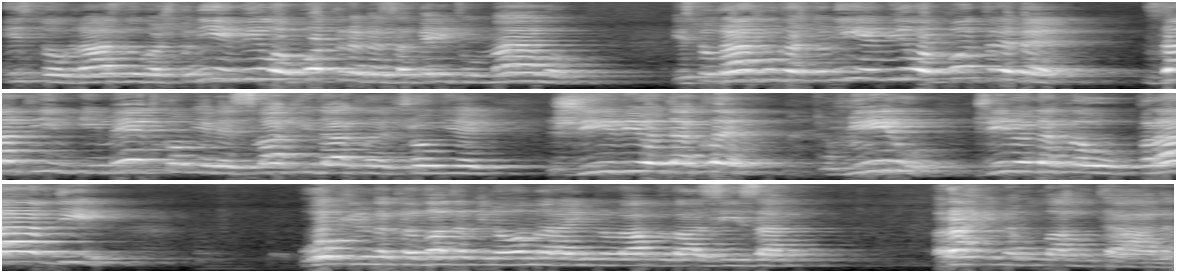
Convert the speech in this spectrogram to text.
istog razloga što nije bilo potrebe za Bejtul Malo. Istog razloga što nije bilo potrebe za tim i metkom jer je svaki dakle čovjek živio dakle u miru, živio dakle u pravdi u okviru dakle vladavina Omara ibn Abdul Aziza rahimahullahu ta'ala.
